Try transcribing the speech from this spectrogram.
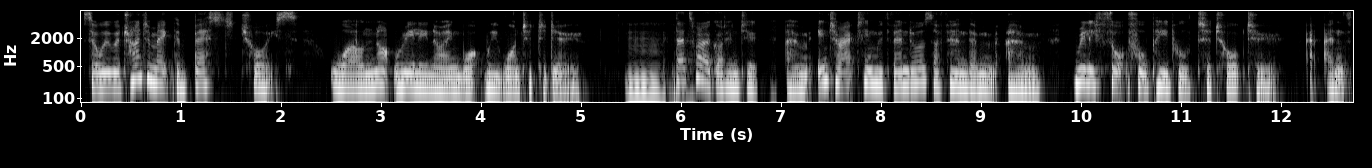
So we were trying to make the best choice while not really knowing what we wanted to do. Mm. That's where I got into um, interacting with vendors. I found them um, really thoughtful people to talk to. And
